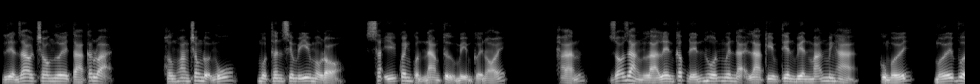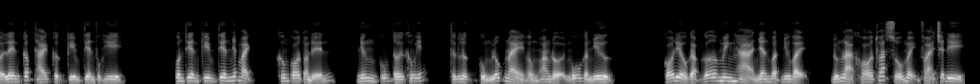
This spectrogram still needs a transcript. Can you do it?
liền giao cho ngươi ta các loại. Hồng hoang trong đội ngũ, một thân xiêm y màu đỏ, sắc ý quanh quần nam tử mỉm cười nói. Hán rõ ràng là lên cấp đến hôn nguyên đại la kim tiên viên mãn minh hà, cùng với, mới vừa lên cấp thái cực kim tiên phục hy. Quân thiên kim tiên nhất mạch, không có toàn đến, nhưng cũng tới không ít, thực lực cùng lúc này hồng hoang đội ngũ gần như. Có điều gặp gỡ minh hà nhân vật như vậy, đúng là khó thoát số mệnh phải chết đi.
